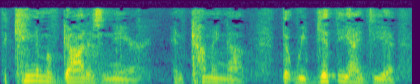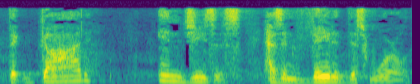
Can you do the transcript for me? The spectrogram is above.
the kingdom of God is near and coming up, that we get the idea that God in Jesus has invaded this world.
